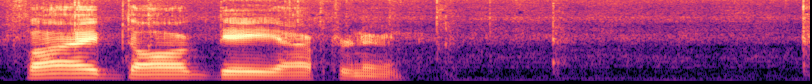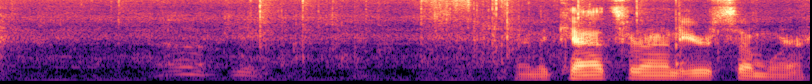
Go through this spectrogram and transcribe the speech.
Five dog day afternoon. And the cat's around here somewhere.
